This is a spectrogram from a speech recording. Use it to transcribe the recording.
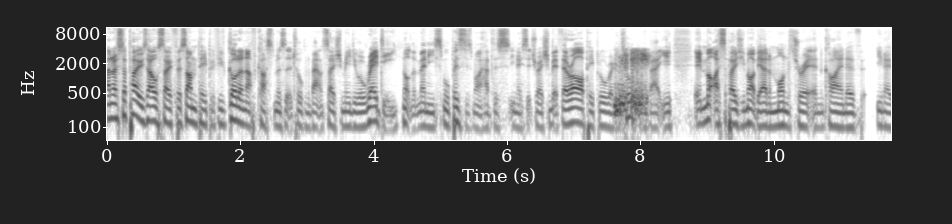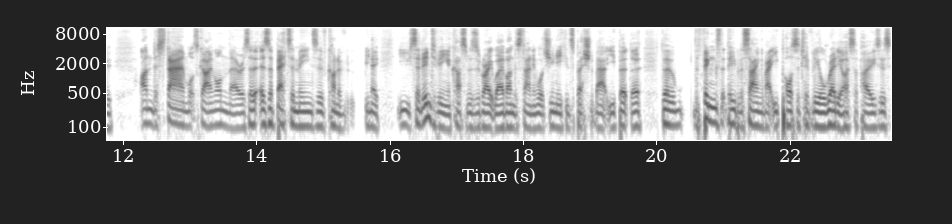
And I suppose also for some people, if you've got enough customers that are talking about on social media already, not that many small businesses might have this, you know, situation, but if there are people already talking about you, it might, I suppose you might be able to monitor it and kind of, you know, understand what's going on there as a as a better means of kind of you know you said interviewing your customers is a great way of understanding what's unique and special about you but the the the things that people are saying about you positively already I suppose is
